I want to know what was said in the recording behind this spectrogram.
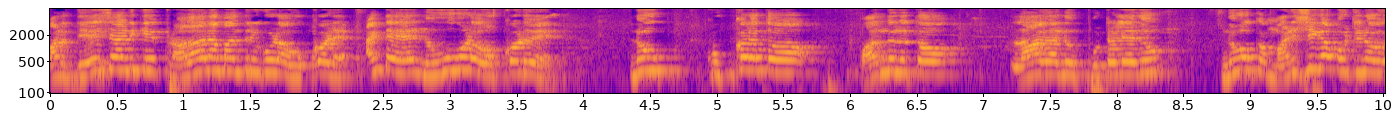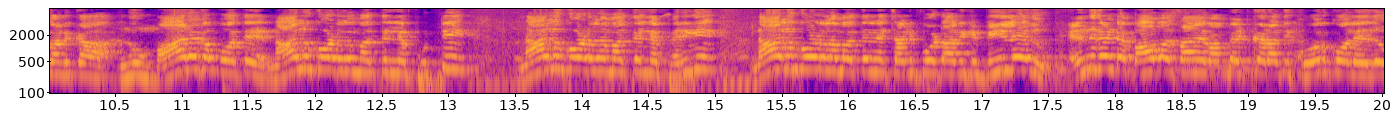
మన దేశానికి ప్రధానమంత్రి కూడా ఒక్కోడే. అంటే నువ్వు కూడా ఒక్కడువే. నువ్వు కుక్కలతో పందులతో లాగా నువ్వు పుట్టలేదు. నువ్వు ఒక మనిషిగా పుట్టినవు కనుక నువ్వు మారకపోతే నాలుగు గోడల మధ్యనే పుట్టి నాలుగు గోడల మధ్యనే పెరిగి నాలుగు గోడల మధ్యనే చనిపోవడానికి వీలేదు ఎందుకంటే బాబాసాహెబ్ అంబేద్కర్ అది కోరుకోలేదు.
